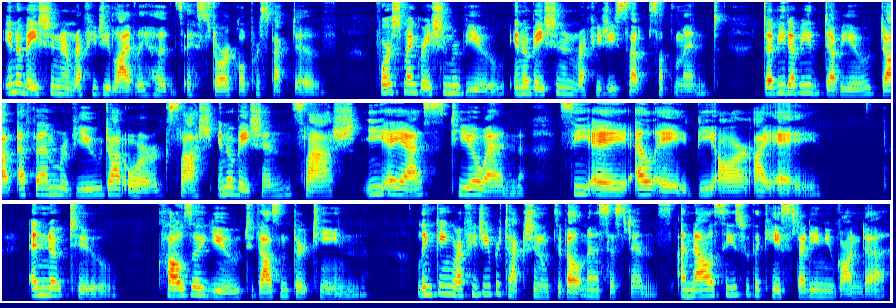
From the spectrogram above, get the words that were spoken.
Innovation and Refugee Livelihoods A Historical Perspective. Forced Migration Review Innovation and Refugee Supplement www.fmreview.org slash innovation slash Endnote 2, Krause U 2013, Linking Refugee Protection with Development Assistance, Analyses with a Case Study in Uganda,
